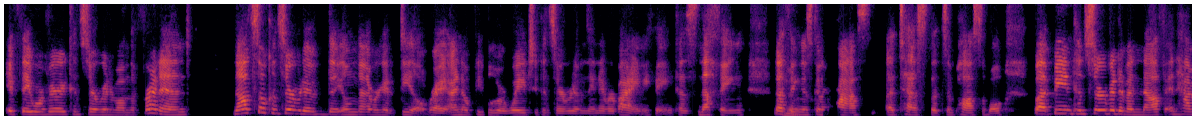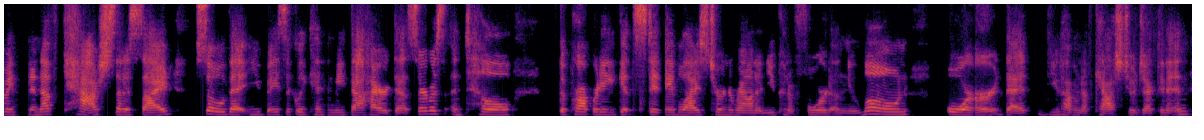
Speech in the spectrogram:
if they were very conservative on the front end not so conservative that you'll never get a deal, right? I know people who are way too conservative and they never buy anything because nothing, nothing yeah. is going to pass a test that's impossible. But being conservative enough and having enough cash set aside so that you basically can meet that higher debt service until the property gets stabilized, turned around, and you can afford a new loan or that you have enough cash to inject in it. And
